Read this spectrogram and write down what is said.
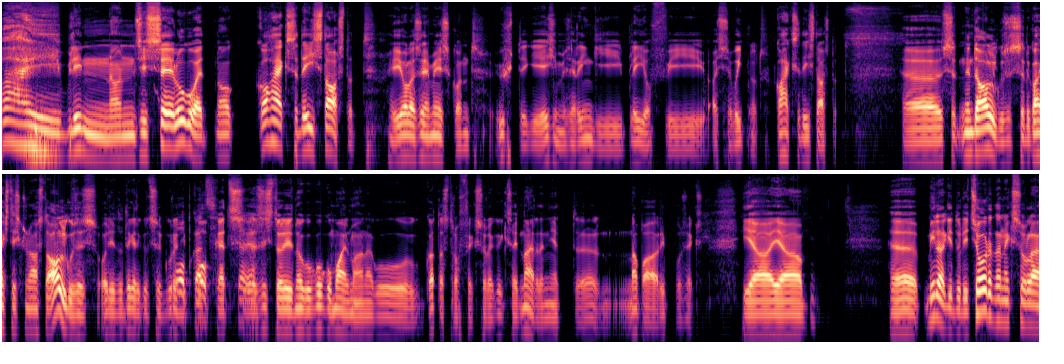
ai, Blinn on siis see lugu, et no kaheksateist aastat ei ole see meeskond ühtegi esimese ringi play-off'i asja võitnud, kaheksateist aastat. Äh, nende alguses, selle kaheksateistkümne aasta alguses oli ta tegelikult see kuradi Popcats ja siis ta oli nagu kogu maailma nagu katastroof, eks ole, kõik said naerda, nii et äh, naba rippus, eks. ja, ja millalgi tuli Jordan, eks ole,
